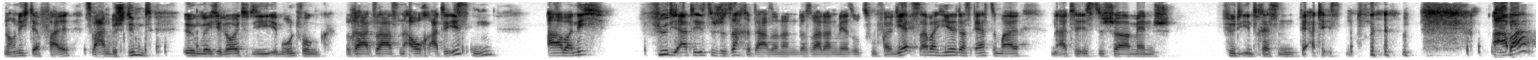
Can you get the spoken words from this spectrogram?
noch nicht der Fall. Es waren bestimmt irgendwelche Leute, die im Rundfunkrat saßen, auch Atheisten, aber nicht für die atheistische Sache da, sondern das war dann mehr so Zufall. Jetzt aber hier das erste Mal ein atheistischer Mensch für die Interessen der Atheisten. Aber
